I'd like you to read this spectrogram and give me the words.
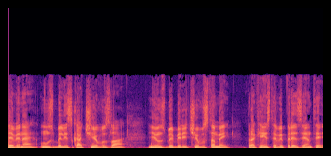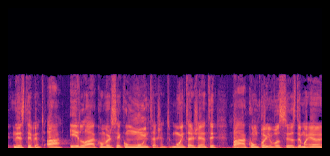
Teve, né? Uns beliscativos lá e uns beberitivos também para quem esteve presente neste evento. Ah, e lá conversei com muita gente, muita gente. Pá, acompanho vocês de manhã.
